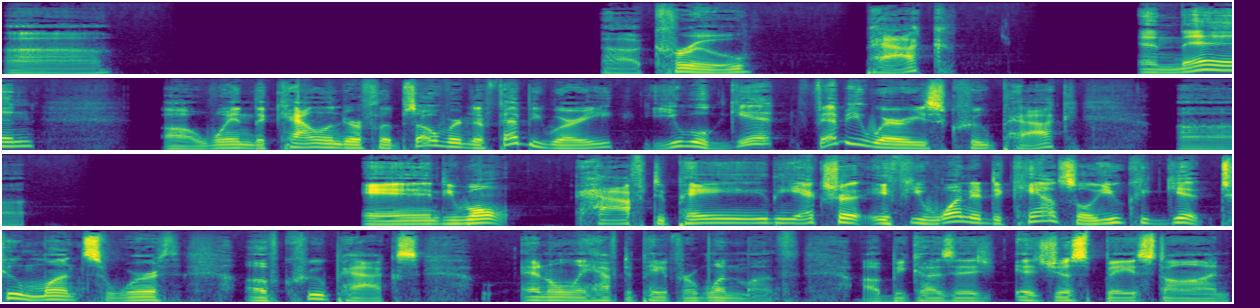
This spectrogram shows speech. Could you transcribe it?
uh, uh, crew pack, and then uh, when the calendar flips over to February, you will get February's crew pack. Uh, and you won't have to pay the extra if you wanted to cancel you could get two months worth of crew packs and only have to pay for one month uh, because it's just based on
